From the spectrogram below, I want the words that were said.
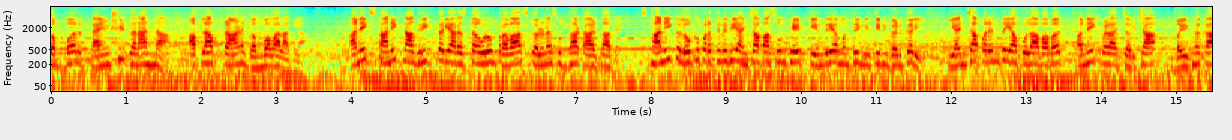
तब्बल ब्याऐंशी जणांना आपला प्राण गमवावा लागला. अनेक स्थानिक नागरिक तर या रस्त्यावरून प्रवास करणं सुद्धा टाळतात. आहे स्थानिक लोकप्रतिनिधी यांच्यापासून थेट केंद्रीय मंत्री नितीन गडकरी यांच्यापर्यंत या पुलाबाबत अनेक वेळा चर्चा बैठका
